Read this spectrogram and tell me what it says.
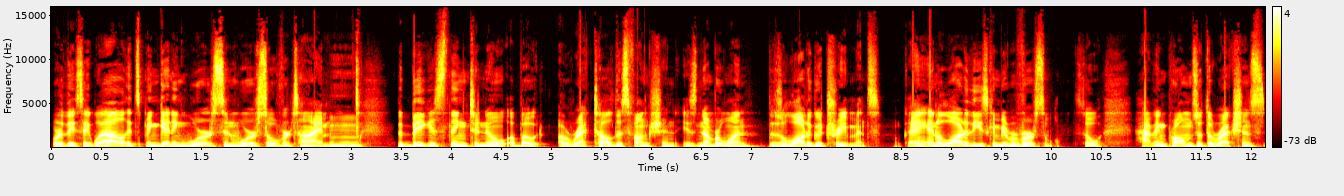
where they say, "Well, it's been getting worse and worse over time." The biggest thing to know about erectile dysfunction is number one, there's a lot of good treatments, okay? And a lot of these can be reversible. So, having problems with erections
